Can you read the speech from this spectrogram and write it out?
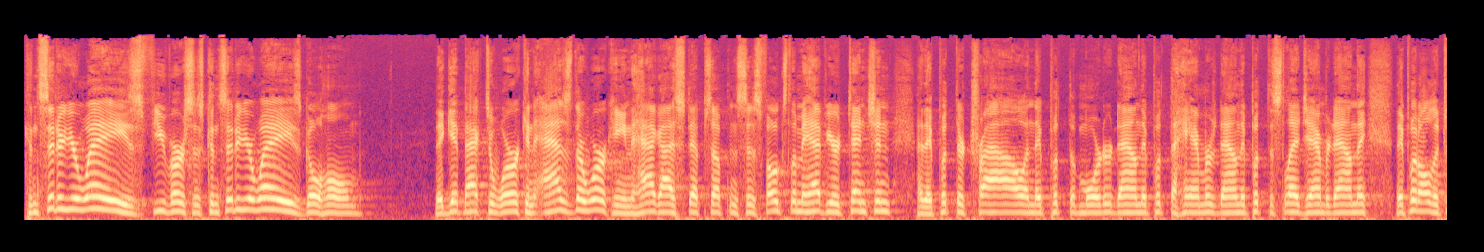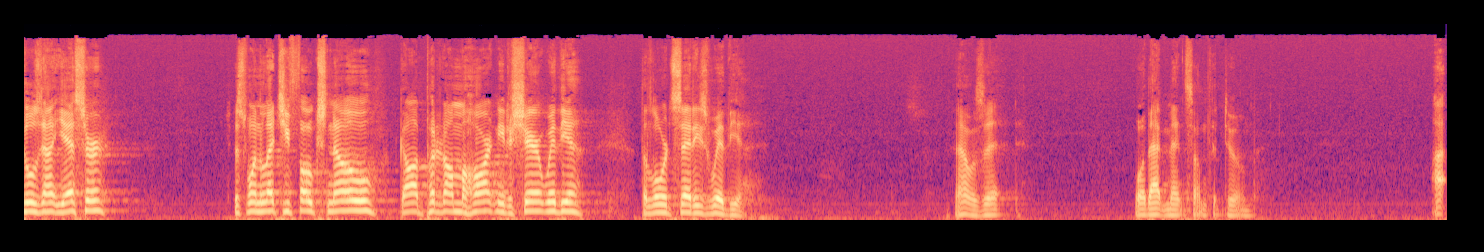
Consider your ways, few verses. Consider your ways, go home. They get back to work, and as they're working, Haggai steps up and says, Folks, let me have your attention. And they put their trowel, and they put the mortar down, they put the hammers down, they put the sledgehammer down, they, they put all the tools down. Yes, sir? Just want to let you folks know God put it on my heart, need to share it with you. The Lord said He's with you. That was it. Well, that meant something to him. I,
